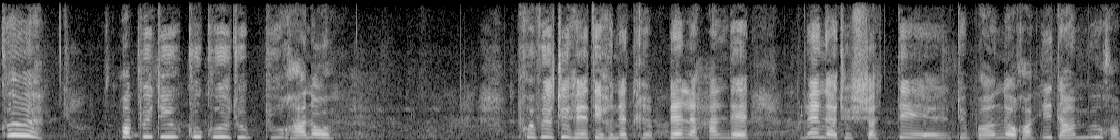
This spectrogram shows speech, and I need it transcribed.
Coucou Un petit coucou du Burano. Profitez de très belle année pleine de chanté du bonheur et d'amour.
